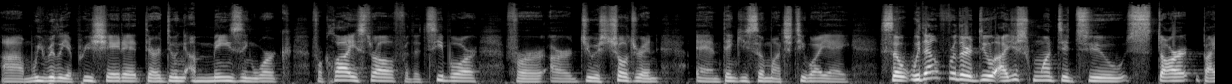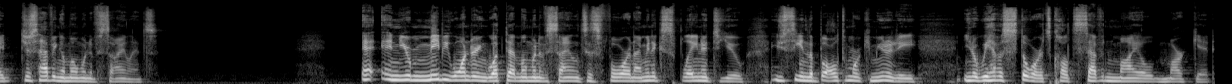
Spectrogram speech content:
Um, we really appreciate it. They're doing amazing work for Klal for the Tzibor, for our Jewish children. And thank you so much, TYA. So, without further ado, I just wanted to start by just having a moment of silence and you're maybe wondering what that moment of silence is for, and I'm going to explain it to you. You see, in the Baltimore community, you know, we have a store. It's called Seven Mile Market,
